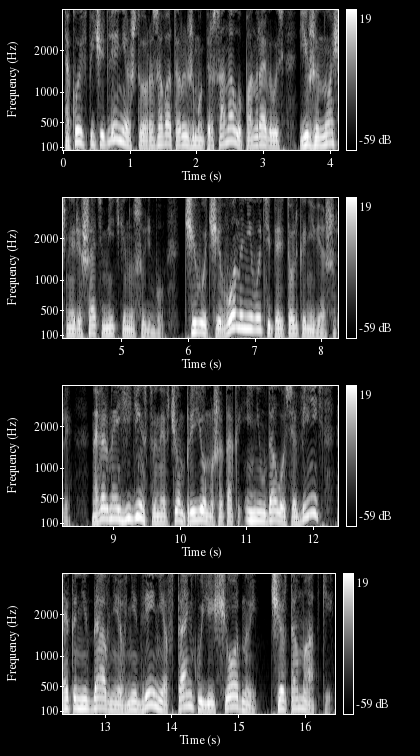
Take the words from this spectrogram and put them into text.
Такое впечатление, что розовато-рыжему персоналу понравилось еженочно решать Митькину судьбу. Чего-чего на него теперь только не вешали. Наверное, единственное, в чем приемыша так и не удалось обвинить, это недавнее внедрение в Таньку еще одной чертоматки.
